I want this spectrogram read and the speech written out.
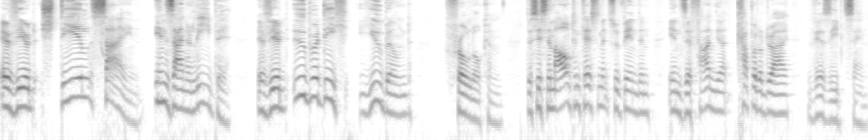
Er wird still sein in seiner Liebe. Er wird über dich jubelnd frohlocken. Das ist im Alten Testament zu finden in Zephania Kapitel 3, Vers 17.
